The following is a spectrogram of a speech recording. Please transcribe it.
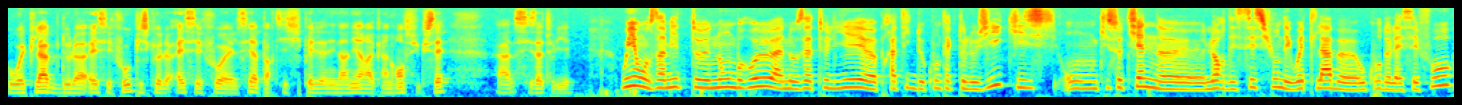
Wet Lab de la SFO, puisque la SFO ALC a participé l'année dernière avec un grand succès à ces ateliers. Oui, on vous invite nombreux à nos ateliers euh, pratiques de contactologie qui, se tiennent euh, lors des sessions des Wet Labs euh, au cours de la SFO,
